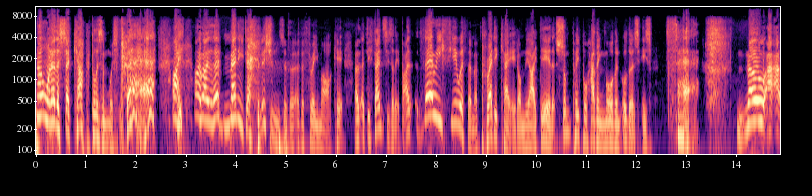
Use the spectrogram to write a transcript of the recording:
No one ever said capitalism was fair. I, I've heard many definitions of, a, of the free market, uh, defences of it, but very few of them are predicated on the idea that some people having more than others is fair. No, I, I,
